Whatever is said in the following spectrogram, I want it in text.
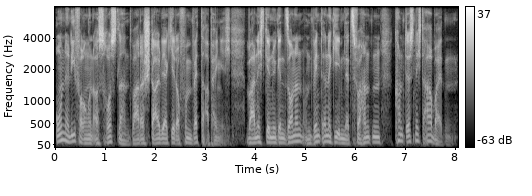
Ohne Lieferungen aus Russland war das Stahlwerk jedoch vom Wetter abhängig. War nicht genügend Sonnen- und Windenergie im Netz vorhanden, konnte es nicht arbeiten.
